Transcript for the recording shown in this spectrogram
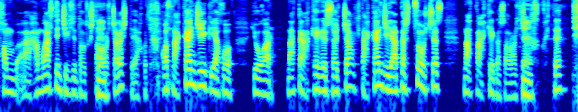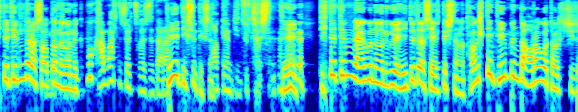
том хамгаалтын чиглэлийн тоглогчд оруулж байгаа шүү дээ. Яг гол Наканжиг яг юугаар Натан Акегээр сольж байгаа. Гэхдээ Аканжи ядарсан учраас Натан Акегаас оруулж байгаа байхгүй тий. Гэхдээ тэрэн дээр бас одоо нөгөө нэг бүх хамгаалтын сольцгоос дараа тий тэгсэн тэгсэн. Тот юм тэнцүүлж байгаа шүү дээ. Тий. Гэхдээ тэр нь айгүй нөгөө нэг хэдүүлээ бас ярьдаг шүү дээ. Тоглолтын темпэндээ ороогүй тоглогч гэж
